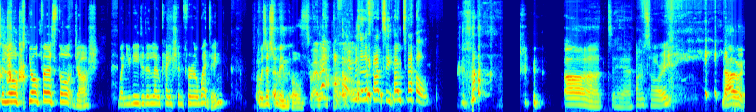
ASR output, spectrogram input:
So your your first thought, Josh, when you needed a location for a wedding, was a swimming pool. Swimming Yeah, I thought it was in a fancy hotel. Oh dear. I'm sorry. No,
